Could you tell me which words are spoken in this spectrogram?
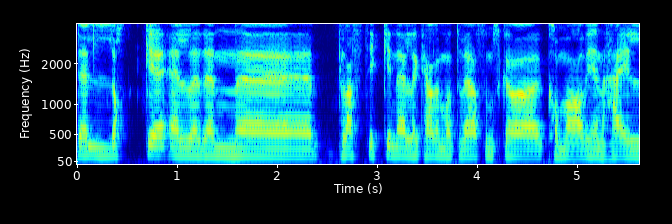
den lokket eller den uh, plastikken eller hva det måtte være som skal komme av i en hel,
